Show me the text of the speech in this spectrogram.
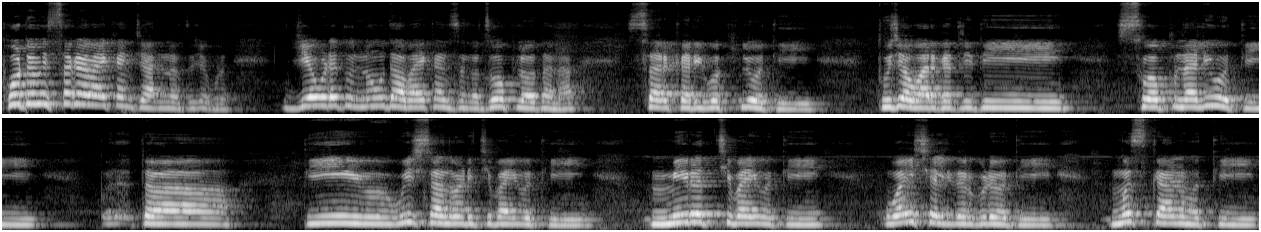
फोटो मी सगळ्या बायकांचे आणणार तुझ्यापुढे जेवढे तू नऊ दहा बायकांसंग झोपलं होता ना सरकारी वकील होती तुझ्या वर्गातली ती स्वप्नाली होती परत ती विश्रांतवाडीची बाई होती मिरजची बाई होती वैशाली दरगुडे होती मुस्कान होती.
